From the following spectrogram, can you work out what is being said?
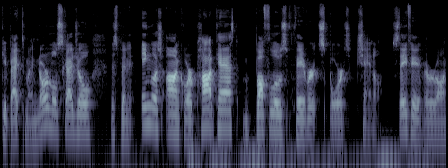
get back to my normal schedule. This has been an English Encore podcast, Buffalo's favorite sports channel. Stay safe, everyone.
